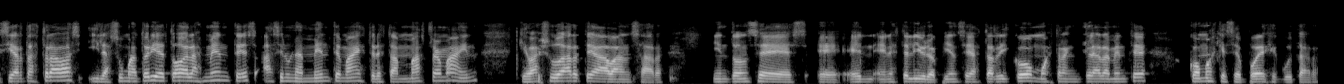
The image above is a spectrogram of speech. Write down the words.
ciertas trabas y la sumatoria de todas las mentes hacen una mente maestra, esta mastermind, que va a ayudarte a avanzar. Y entonces, eh, en, este libro, Piense hasta rico, muestran claramente cómo es que se puede ejecutar.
